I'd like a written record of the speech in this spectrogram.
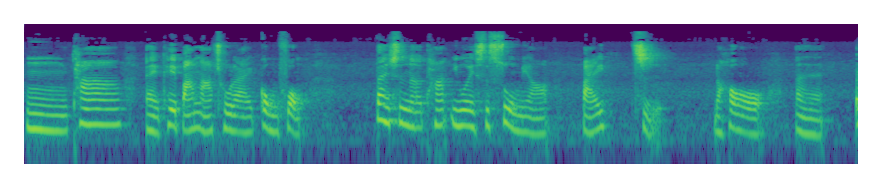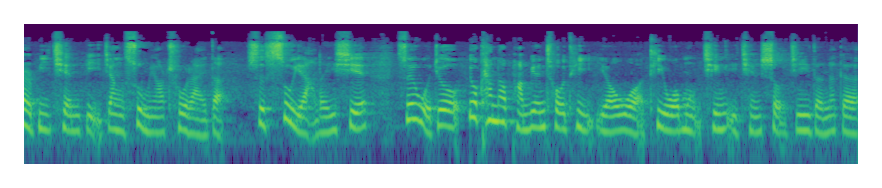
嗯，它哎可以把它拿出来供奉。但是呢，它因为是素描，白纸。然后，嗯，二 B 铅笔这样素描出来的是素雅的一些，所以我就又看到旁边抽屉有我替我母亲以前手机的那个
